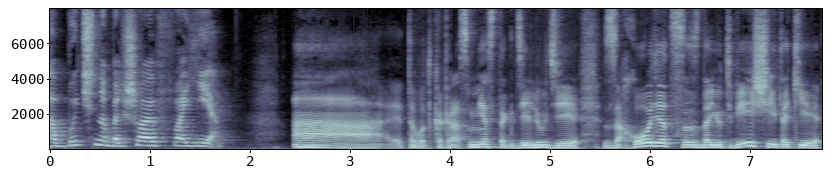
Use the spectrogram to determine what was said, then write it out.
обычно большое фойе. А, это вот как раз место, где люди заходят, сдают вещи и такие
